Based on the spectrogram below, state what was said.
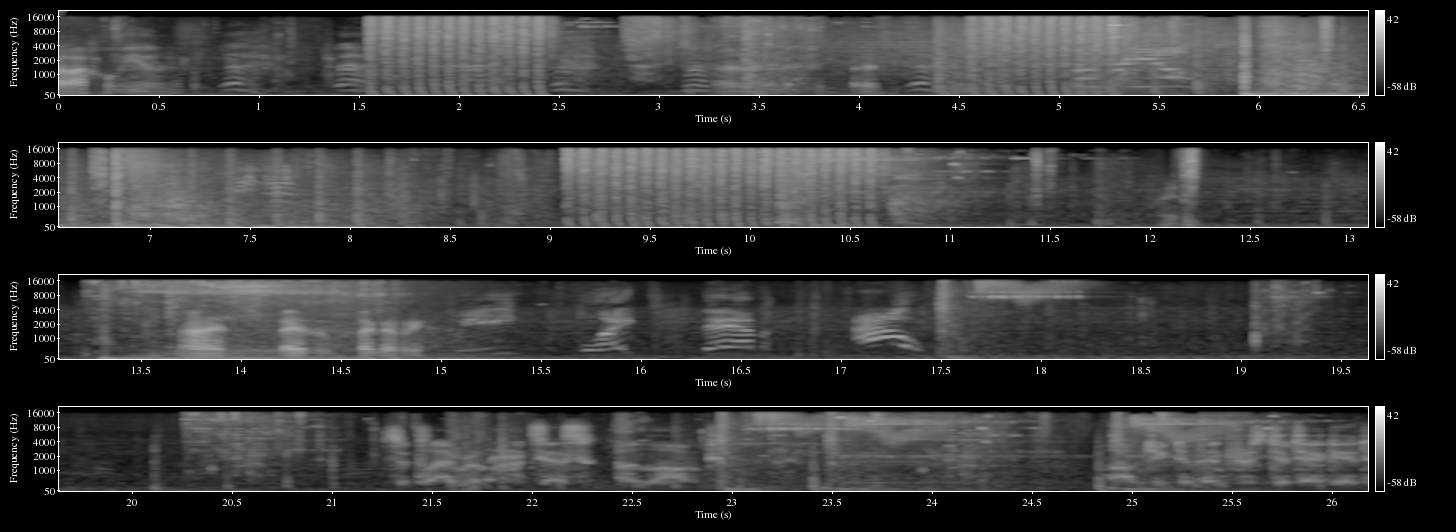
abajo mío, ¿no? Ah, está. Ah, el está acá arriba. We wiped them out. Supply room access unlocked. Object of interest detected.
